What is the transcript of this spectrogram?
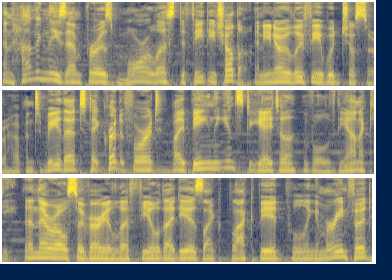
and having these emperors more or less defeat each other. And you know Luffy would just so happen to be there to take credit for it by being the instigator of all of the anarchy. Then there are also very left field ideas like Blackbeard pulling a Marineford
